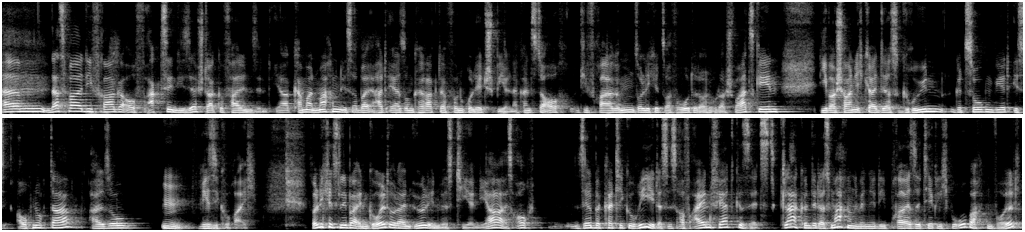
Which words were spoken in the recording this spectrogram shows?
Ähm, das war die Frage auf Aktien, die sehr stark gefallen sind. Ja, kann man machen, ist aber, hat eher so einen Charakter von Roulette-Spielen. Da kannst du auch die Frage, hm, soll ich jetzt auf Rot oder, oder Schwarz gehen? Die Wahrscheinlichkeit, dass Grün gezogen wird, ist auch noch da. Also mh, risikoreich. Soll ich jetzt lieber in Gold oder in Öl investieren? Ja, ist auch selbe Kategorie. Das ist auf ein Pferd gesetzt. Klar könnt ihr das machen, wenn ihr die Preise täglich beobachten wollt.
